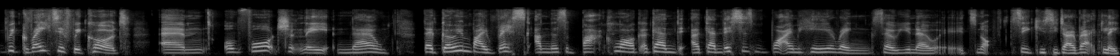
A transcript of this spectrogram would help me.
It'd be great if we could. Um, unfortunately, no. They're going by risk, and there's a backlog. Again, again, this is what I'm hearing. So you know, it's not CQC directly,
